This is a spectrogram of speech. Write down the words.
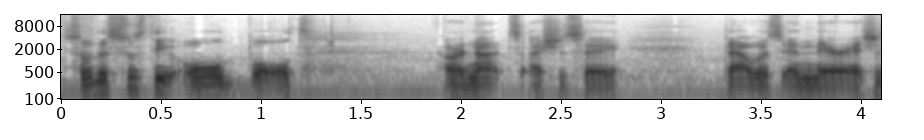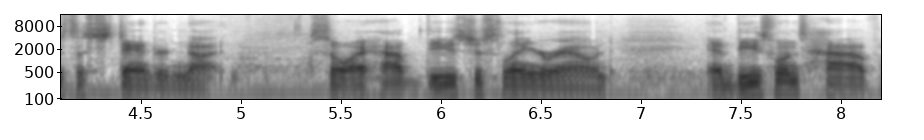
So this was the old bolt, or nuts I should say, that was in there. It's just a standard nut. So I have these just laying around, and these ones have,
